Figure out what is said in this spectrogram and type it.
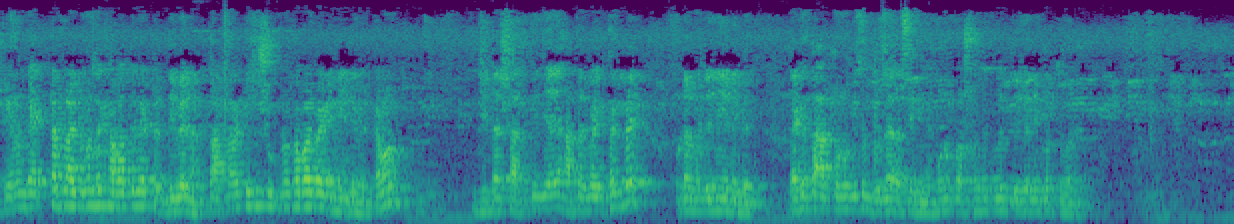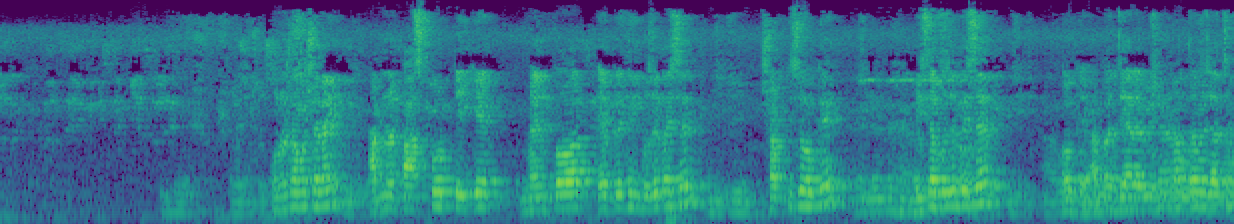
সেখানে মধ্যে একটা ফ্লাইটের মধ্যে খাবার দেবে, একটা দিবে না। তো আপনারা কিছু শুকনো খাবার ব্যাগে নিয়ে নেবেন, কেমন? যেটা সাত কেজি হাতের ব্যাগ থাকবে, ওটার মধ্যে নিয়ে নেবেন। দেখেন তো আর কোনো কিছু বোঝার আছে কিনা? কোনো প্রশ্ন থাকলে দুজনেই করতে পারেন। কোনো সমস্যা নাই। আপনার passport ticket man power everything বুঝে পাইছেন? সবকিছু ওকে ভিসা বুঝে পাইছেন? ওকে আপনার যে রেভিশনের মাধ্যমে যাচ্ছেন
